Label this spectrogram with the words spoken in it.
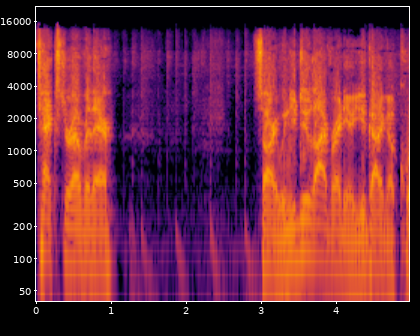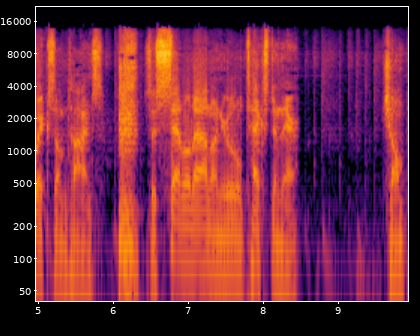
texter over there. Sorry, when you do live radio, you got to go quick sometimes. so settle down on your little text in there, chump.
